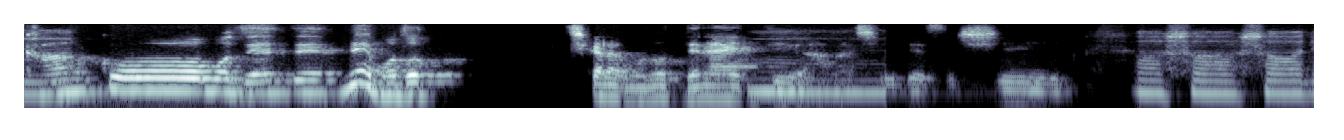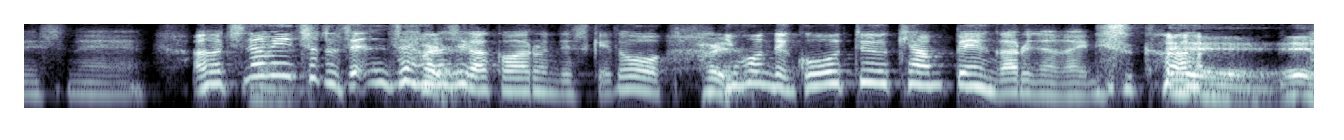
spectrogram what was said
観光も全然ね戻っ力が戻ってないっていう話ですし、そうそうそうですね。あの、ちなみはいにちょっと全然話が変わるんですけど、はい、日本で GoTo キャンペーンがあるじゃないですか。えええ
